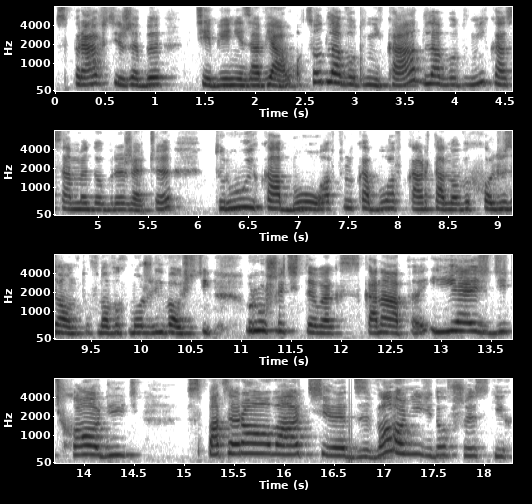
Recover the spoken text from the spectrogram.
sprawdźcie, żeby ciebie nie zawiało. Co dla wodnika? Dla wodnika same dobre rzeczy, trójka buław, trójka buław karta nowych horyzontów, nowych możliwości, ruszyć tyłek z kanapy i jeździć, chodzić, spacerować, dzwonić do wszystkich,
